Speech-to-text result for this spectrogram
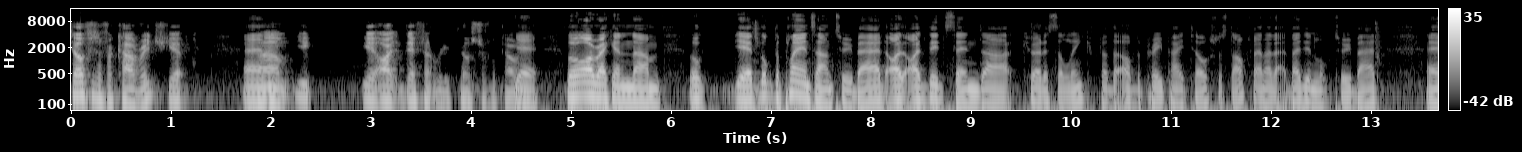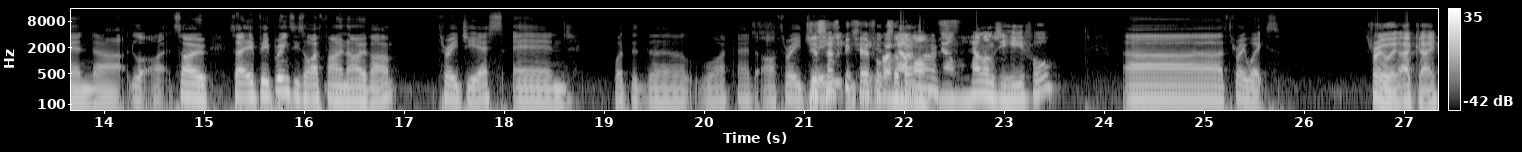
Telstra for coverage. Yep. And um, you, yeah, I definitely Telstra for coverage. Yeah. Look, I reckon. Um, look, yeah. Look, the plans aren't too bad. I, I did send uh, Curtis a link for the of the prepaid Telstra stuff, and uh, they didn't look too bad. And uh, look, so so if he brings his iPhone over, 3GS and what did the wife had? Oh, 3G. Just have to be careful, 'cause For how don't know long? if- How, how long's he here for? Uh, three weeks. Three weeks. Okay.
